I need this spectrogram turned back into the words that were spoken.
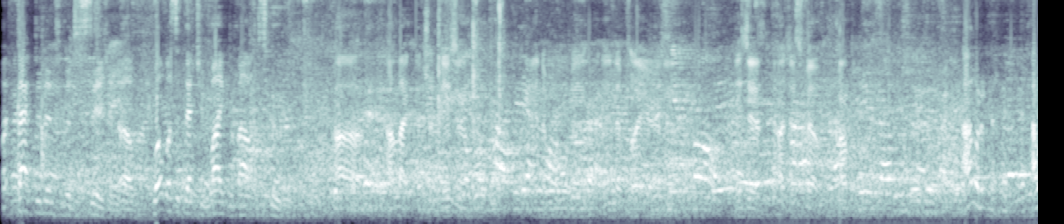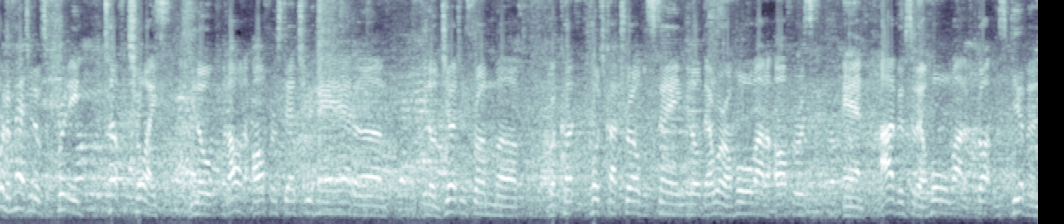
What factored into the decision? of what was it that you liked about the school? Uh, I like the tradition and the movie and the players. It's just I just felt comfortable. I would I would imagine it was a pretty tough choice. You know, with all the offers that you had. Um, you know, judging from uh, what Coach Cottrell was saying, you know, there were a whole lot of offers, and obviously a whole lot of thought was given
